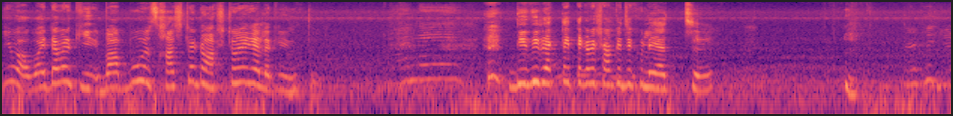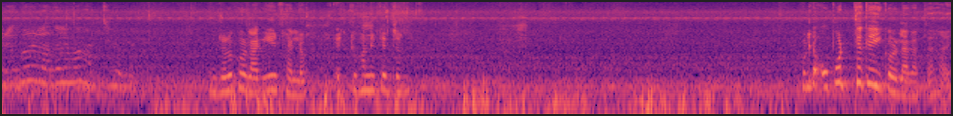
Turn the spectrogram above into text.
কি বাবা, এটা আবার কি? বাবু, শ্বাসটা নষ্ট হয়ে গেল কিন্তু। দিদির একটা একটা করে সব কিছু খুলে যাচ্ছে। জোরে করে লাগিয়ে ফেলো, একটুখানিকের জন্য। ফুলটা ওপর থেকে ই করে লাগাতে হয়।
